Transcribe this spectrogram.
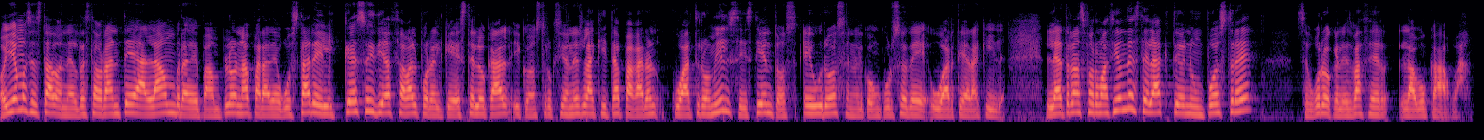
Hoy hemos estado en el restaurante Alhambra de Pamplona para degustar el queso Idiazabal por el que este local y Construcciones La Quita pagaron 4.600 euros en el concurso de Huarte Araquil. La transformación de este lácteo en un postre seguro que les va a hacer la boca agua.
